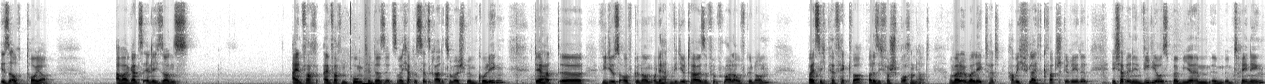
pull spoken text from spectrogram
ist auch teuer. Aber ganz ehrlich, sonst einfach, einfach einen Punkt hintersetzen. Weil ich habe das jetzt gerade zum Beispiel mit einem Kollegen, der hat äh, Videos aufgenommen und er hat ein Video teilweise fünfmal aufgenommen, weil es nicht perfekt war, weil er sich versprochen hat. Und weil er überlegt hat, habe ich vielleicht Quatsch geredet? Ich habe in den Videos bei mir im, im, im Training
